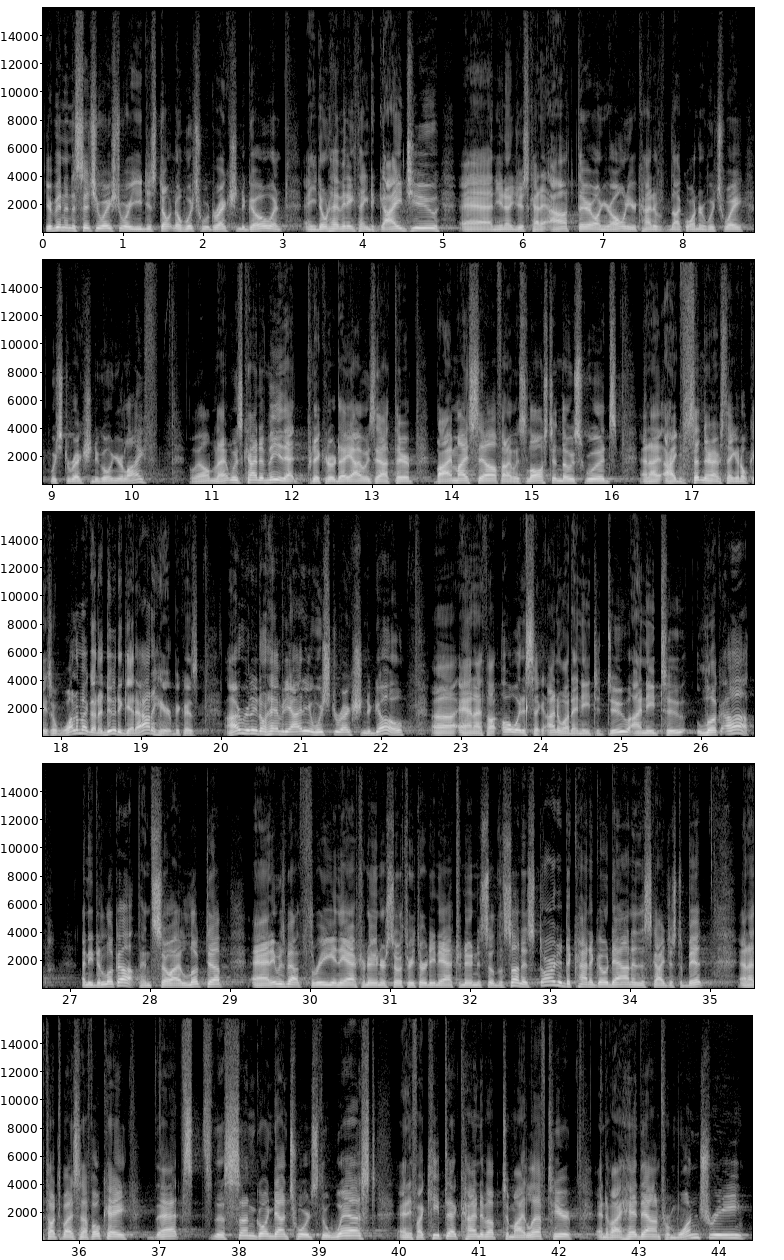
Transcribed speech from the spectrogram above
You've been in a situation where you just don't know which direction to go and, and you don't have anything to guide you and you know you're just kind of out there on your own. You're kind of like wondering which way, which direction to go in your life. Well, that was kind of me that particular day. I was out there by myself and I was lost in those woods. And I, I was sitting there, I was thinking, okay, so what am I going to do to get out of here? Because I really don't have any idea which direction to go. Uh, and I thought, oh, wait a second, I know what I need to do. I need to look up. I need to look up. And so I looked up, and it was about 3 in the afternoon or so, 3.30 in the afternoon. And so the sun had started to kind of go down in the sky just a bit. And I thought to myself, okay, that's the sun going down towards the west. And if I keep that kind of up to my left here, and if I head down from one tree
